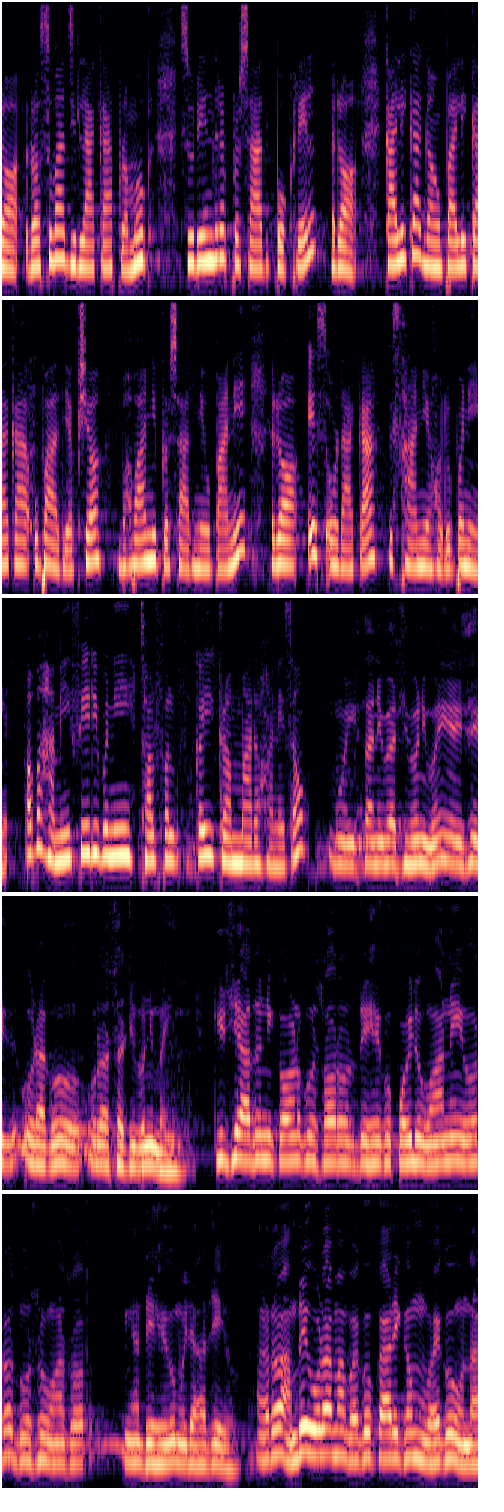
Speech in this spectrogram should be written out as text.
र रसुवा जिल्लाका प्रमुख सुरेन्द्र प्रसाद पोखरेल र कालिका गाउँपालिकाका उपाध्यक्ष भवानी प्रसाद नेउपाने र यस ओडाका स्थानीयहरू पनि। अब हामी फेरि पनि छलफलकै क्रममा रहनेछौँ। म स्थानीयवासी पनि यसै वडाको वडा सचिव पनि भएँ कृषि आधुनिकरणको सरहरू देखेको पहिलो उहाँ नै हो र दोस्रो उहाँ सर। यहाँ देखेको मैले आजै हो। र हाम्रै वडामा भएको कार्यक्रम भएको हुँदा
